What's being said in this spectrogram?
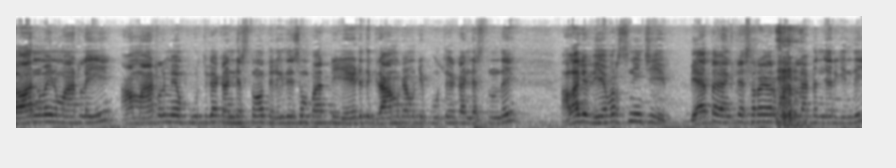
దారుణమైన మాటలు అయ్యి ఆ మాటలు మేము పూర్తిగా ఖండిస్తున్నాం. తెలుగుదేశం పార్టీ ఏడిది గ్రామ కమిటీ పూర్తిగా ఖండిస్తుంది. అలాగే వేవర్స్ నుంచి బేత వెంకటేశ్వర గారు మాట్లాడడం జరిగింది.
